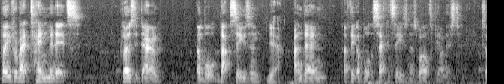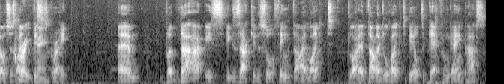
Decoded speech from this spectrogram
Played for about 10 minutes, closed it down, and bought that season. Yeah. And then I think I bought the second season as well, to be honest. Because I was just like, this game. is great. Um, but that is exactly the sort of thing that I liked, like that I'd like to be able to get from Game Pass.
